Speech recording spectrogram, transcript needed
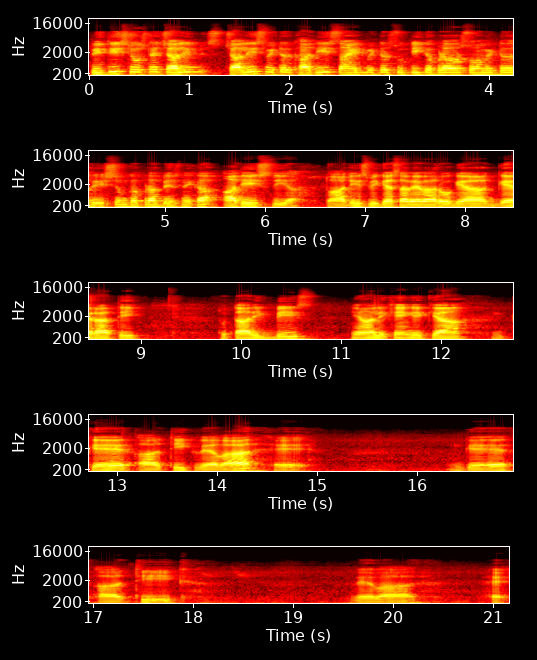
प्रीति स्टोर्स ने चालीस चालीस मीटर खादी, साठ मीटर सूती कपड़ा और सौ मीटर रेशम कपड़ा भेजने का आदेश दिया। तो आदेश भी कैसा व्यवहार हो गया? गैर आर्थिक। तो तारीख बीस, यहाँ लिखेंगे क्या? गैर आर्थिक व्यवहार है। गैर आर्थिक व्यवहार है।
